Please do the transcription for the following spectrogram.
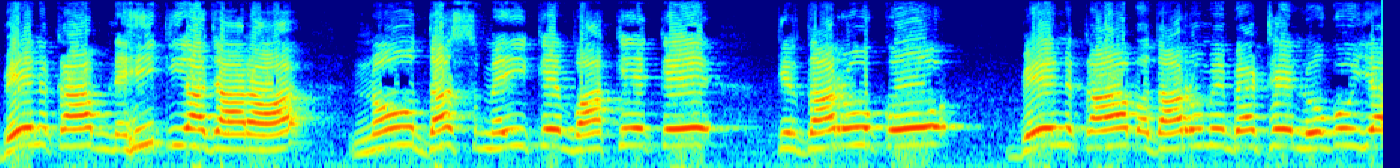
बेनकाब नहीं किया जा रहा 9-10 मई के वाक़े के किरदारों को बेनकाब अदारों में बैठे लोगों या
